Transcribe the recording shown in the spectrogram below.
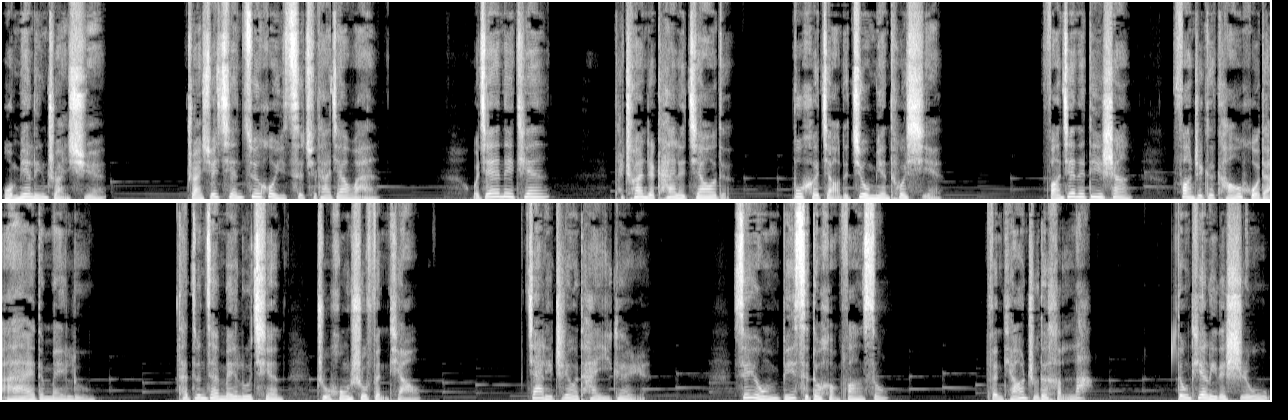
我面临转学。转学前最后一次去他家玩，我记得那天，他穿着开了胶的、不合脚的旧棉拖鞋。房间的地上放着个烤火的矮矮的煤炉，他蹲在煤炉前煮红薯粉条。家里只有他一个人，所以我们彼此都很放松。粉条煮得很辣。冬天里的食物，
